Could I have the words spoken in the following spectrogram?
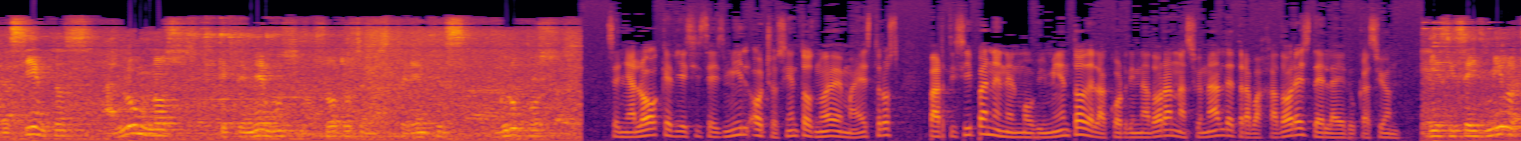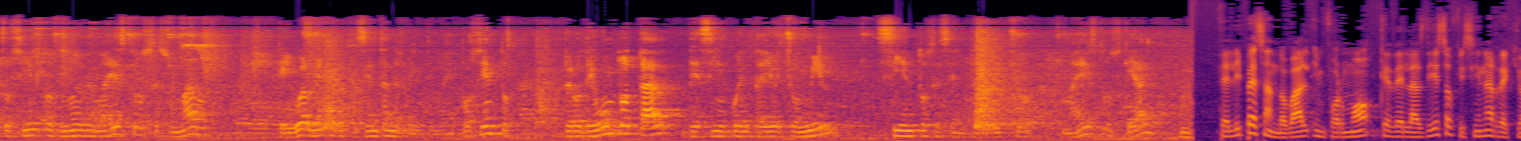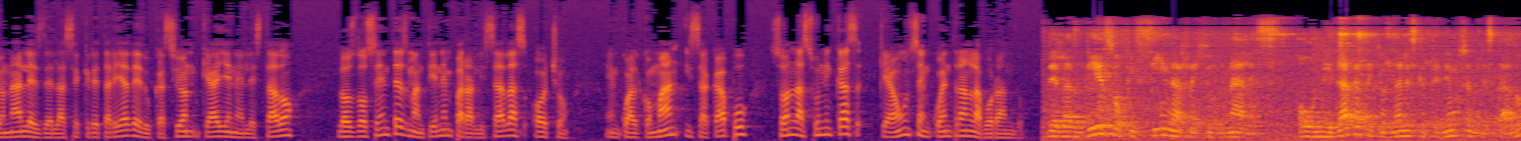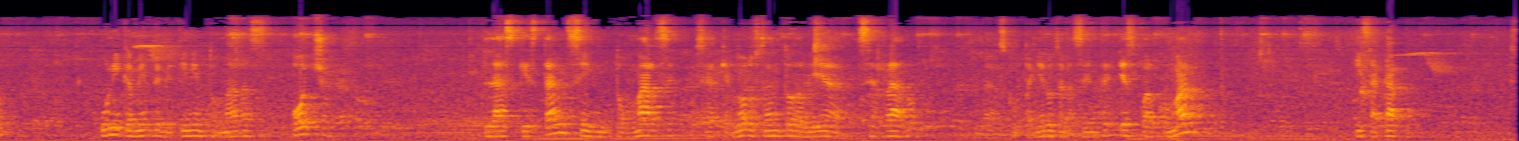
900 alumnos que tenemos nosotros en los diferentes grupos. Señaló que 16.809 maestros participan en el movimiento de la Coordinadora Nacional de Trabajadores de la Educación. 16.809 maestros se sumaron, que igualmente representan el 29%, pero de un total de 58.168 maestros que hay. Felipe Sandoval informó que de las 10 oficinas regionales de la Secretaría de Educación que hay en el estado, los docentes mantienen paralizadas 8. En Cualcomán y Zacapu son las únicas que aún se encuentran laborando. De las 10 oficinas regionales o unidades regionales que tenemos en el estado, únicamente me tienen tomadas 8. Las que están sin tomarse, o sea que no lo están todavía cerrado, de la CENTE es Cualcomán y Zacapo.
